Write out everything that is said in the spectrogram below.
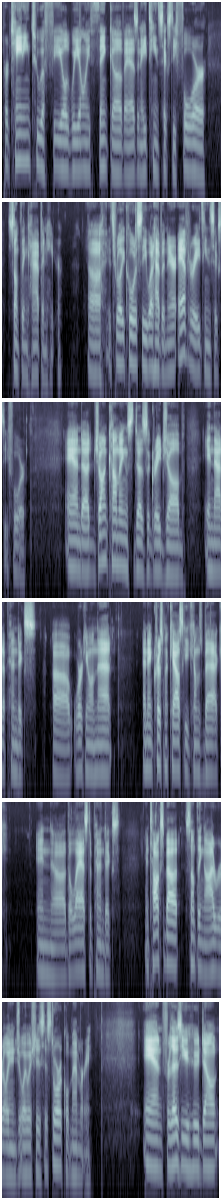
pertaining to a field we only think of as an 1864 something happened here. Uh, it's really cool to see what happened there after 1864. And uh, John Cummings does a great job in that appendix, uh, working on that. And then Chris Mackowski comes back in uh, the last appendix and talks about something I really enjoy, which is historical memory. And for those of you who don't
